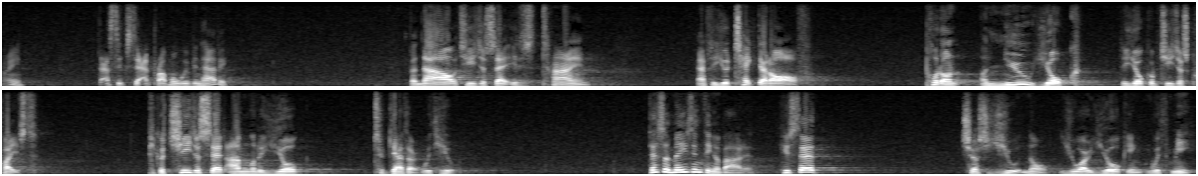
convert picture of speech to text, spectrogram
right? That's the exact problem we've been having. But now Jesus said it is time, after you take that off, put on a new yoke, the yoke of Jesus Christ. Because Jesus said, I'm going to yoke together with you. That's the amazing thing about it. He said, just you. No, you are yoking with me.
